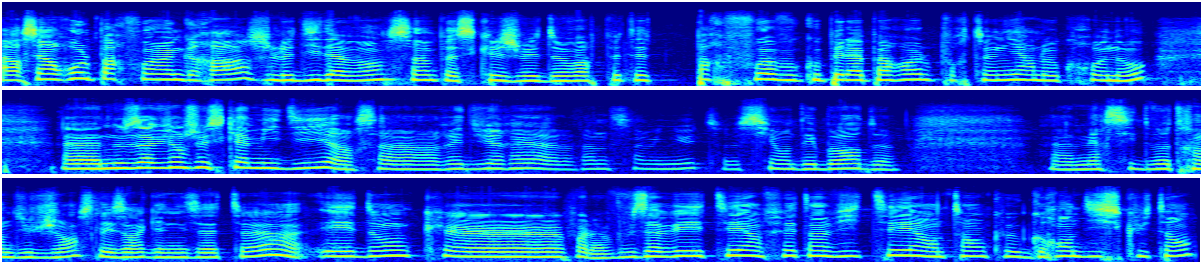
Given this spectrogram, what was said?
Alors c'est un rôle parfois ingrat, je le dis d'avance, hein, parce que je vais devoir peut-être parfois vous couper la parole pour tenir le chrono. Euh, nous avions jusqu'à midi, alors ça réduirait à 25 minutes si on déborde. Euh, merci de votre indulgence, les organisateurs. Et donc, euh, voilà, vous avez été en fait invités en tant que grands discutants.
